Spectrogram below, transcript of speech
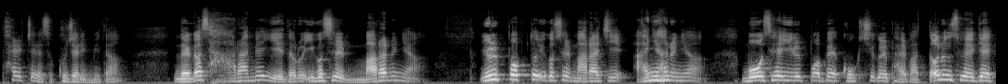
8절에서 9절입니다. 내가 사람의 예대로 이것을 말하느냐? 율법도 이것을 말하지 아니하느냐? 모세 율법의 곡식을 밟아 떠는 소에게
